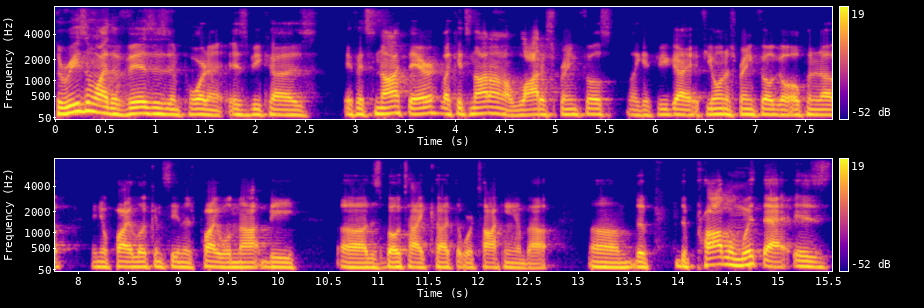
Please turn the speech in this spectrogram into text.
the reason why the viz is important is because If it's not there, like it's not on a lot of Springfields, like if you guys, if you own a Springfield, go open it up and you'll probably look and see, and there's probably will not be uh, this bow tie cut that we're talking about. Um, the the problem with that is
